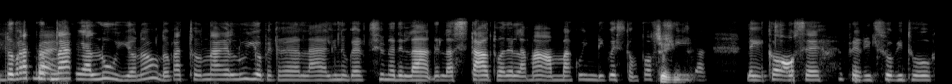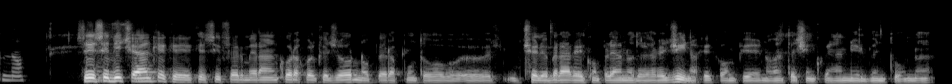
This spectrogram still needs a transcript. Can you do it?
Dovrà Beh. tornare a luglio, no? Dovrà tornare a luglio per la, l'inaugurazione della, della, statua della mamma, quindi questo un po' sì. le cose per il suo ritorno. Sì, si dice anche che, che, si fermerà ancora qualche giorno per appunto eh, celebrare il compleanno della regina che compie 95 anni il 21,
